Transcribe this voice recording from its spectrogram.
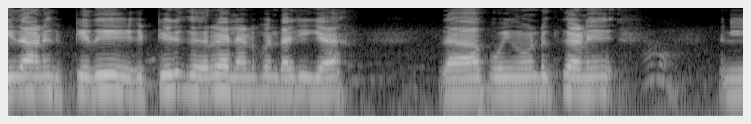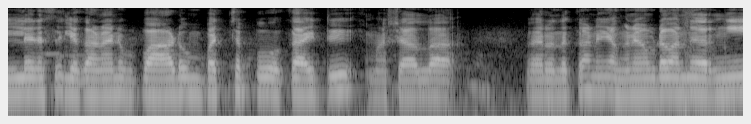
ഇതാണ് കിട്ടിയത്. കിട്ടിയത് കയറുക അല്ലാണ്ട് ഇപ്പം എന്താ ചെയ്യുക ഇതാ പോയിക്കൊണ്ടിരിക്കുകയാണ് നല്ല രസമില്ല കാണാൻ പാടും പച്ചപ്പും ഒക്കെ ആയിട്ട് മഷാല്ല വേറെ എന്തൊക്കെയാണ്? അങ്ങനെ അവിടെ വന്ന് ഇറങ്ങി.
